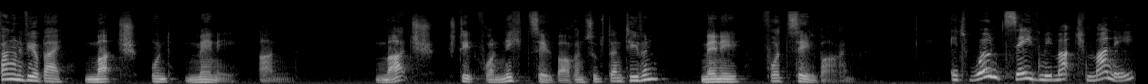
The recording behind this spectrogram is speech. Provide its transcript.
Fangen wir bei much und many an. Much steht vor nicht zählbaren Substantiven, many vor zählbaren. It won't save me much money.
